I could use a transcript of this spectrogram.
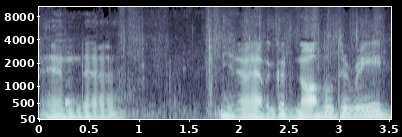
and uh, you know, have a good novel to read,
